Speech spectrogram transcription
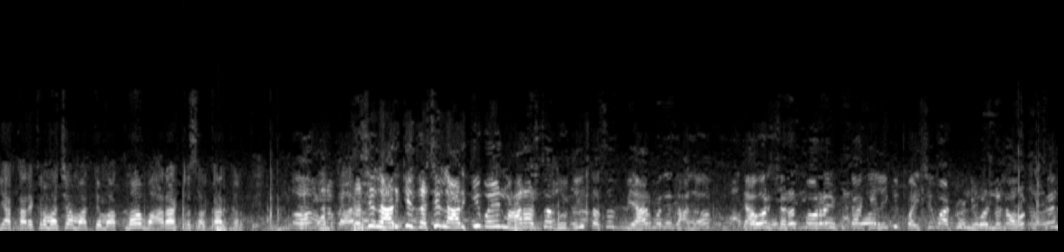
या कार्यक्रमाच्या माध्यमातून महाराष्ट्र सरकार करते. जशी लाडकी जशी लाडकी बहीण महाराष्ट्रात होती तसंच बिहारमध्ये झालं. त्यावर शरद पवारांनी टीका केली की पैसे वाटून निवडणुका होत असेल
